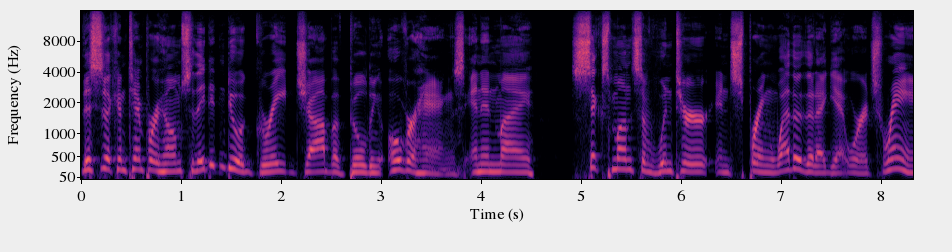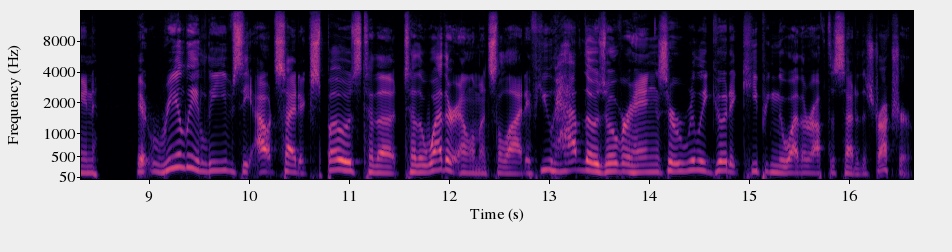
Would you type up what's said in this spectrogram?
this is a contemporary home, so they didn't do a great job of building overhangs. And in my six months of winter and spring weather that I get where it's rain, it really leaves the outside exposed to the to the weather elements a lot. If you have those overhangs, they're really good at keeping the weather off the side of the structure.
